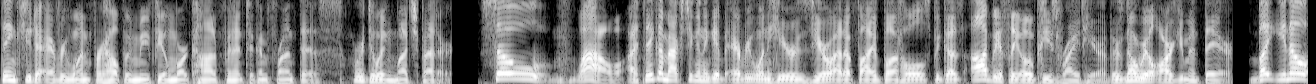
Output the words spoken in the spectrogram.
Thank you to everyone for helping me feel more confident to confront this. We're doing much better. So, wow, I think I'm actually going to give everyone here 0 out of 5 buttholes because obviously OP's right here. There's no real argument there. But you know,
